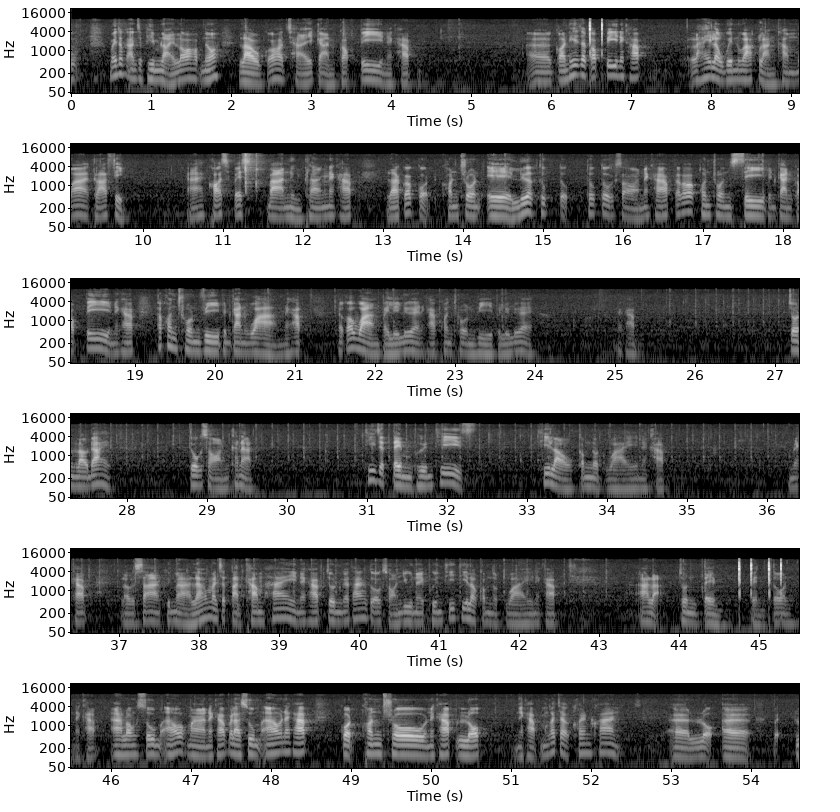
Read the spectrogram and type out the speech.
ไม่ต้องการจะพิมพ์หลายรอบเนาะ เราก็ใช้การ copy นะครับ ก่อนที่จะ copy นะครับให้เราเว้นวรรคหลังคำว่ากราฟิกนะ cross space bar หนึ่งครั้งนะครับ แล้วก็กด Ctrl A เลือกทุกตัวทุกตัวอักษรนะครับ แล้วก็ Ctrl C เป็นการ Copy นะครับ แล้ว Ctrl V เป็นการวางนะครับ แล้วก็วางไปเรื่อยๆนะครับ Ctrl V ไปเรื่อยๆนะครับ จนเราได้ตัวอักษรขนาด ที่จะเต็มพื้นที่ที่เรากำหนดไว้นะครับ นไหมครับเราสร้างขึ้นมาแล้วมันจะตัดคำให้นะครับ จนกระทั่งตัวอักษรอยู่ในพื้นที่ที่เรากำหนดไว้นะครับอาละจนเต็มเป็นต้นนะครับอลองซูมเอาออกมานะครับ เวลาซูมเอานะครับ กด Ctrl นะครับลบนะครับ มันก็จะค่อนข้างลบ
